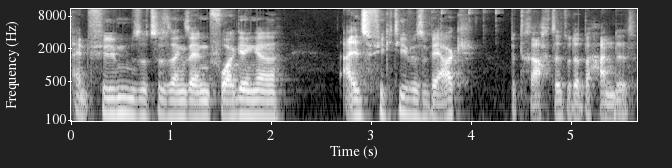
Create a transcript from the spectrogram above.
ein Film sozusagen seinen Vorgänger als fiktives Werk betrachtet oder behandelt.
